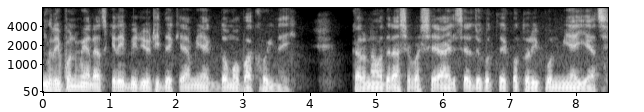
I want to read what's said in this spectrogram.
রিপন মিয়ার আজকের এই ভিডিওটি দেখে আমি একদম অবাক হই নাই। কারণ আমাদের আশেপাশে আইলসের জগতে কত রিপন মিয়াই আছে।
